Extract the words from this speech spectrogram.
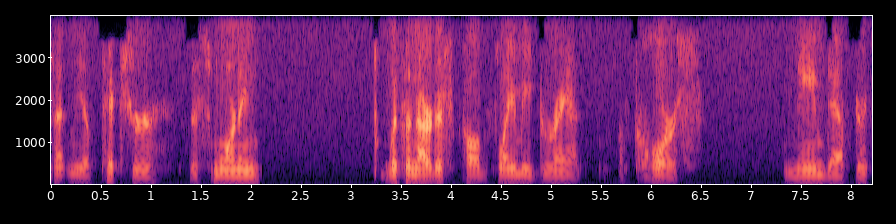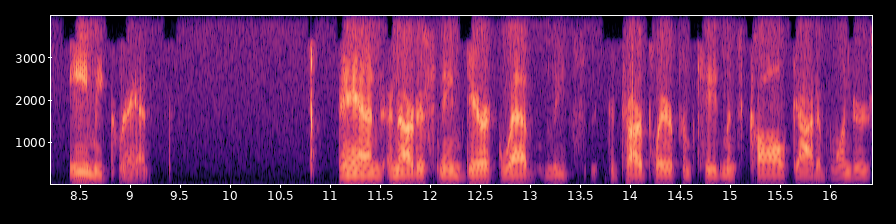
sent me a picture this morning with an artist called Flamy Grant, of course, named after Amy Grant, and an artist named Derek Webb, lead guitar player from Caedmon's Call, God of Wonders,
